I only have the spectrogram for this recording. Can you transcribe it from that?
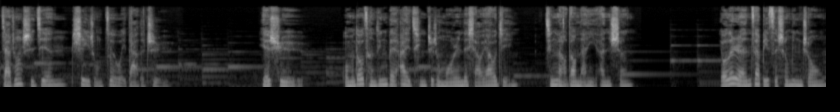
假装时间是一种最伟大的治愈。也许，我们都曾经被爱情这种磨人的小妖精惊扰到难以安生。有的人在彼此生命中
